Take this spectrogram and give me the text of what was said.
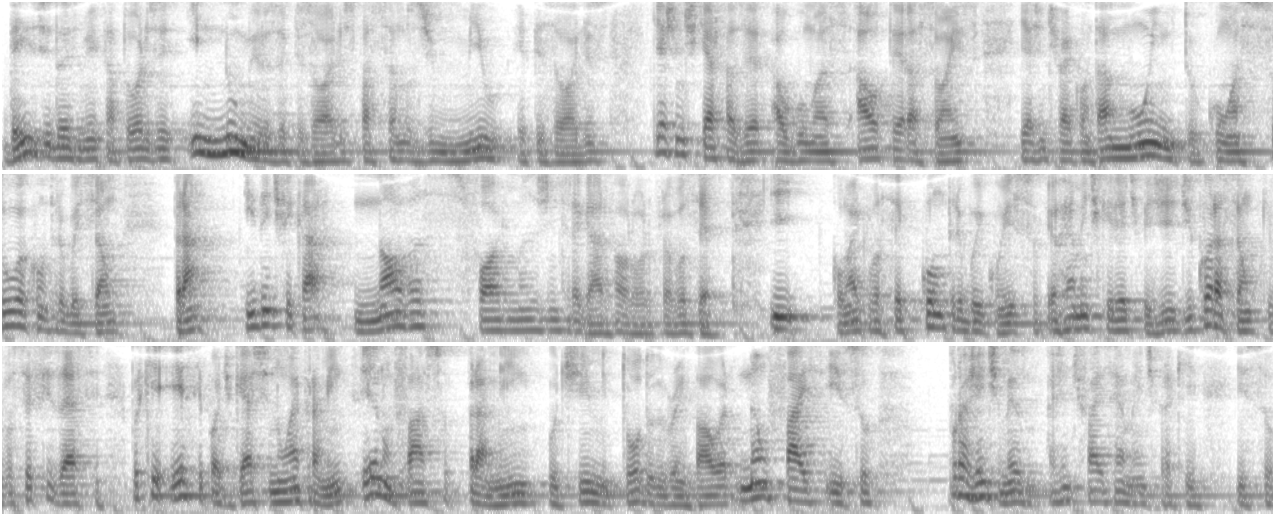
desde 2014, inúmeros episódios, passamos de mil episódios e a gente quer fazer algumas alterações e a gente vai contar muito com a sua contribuição para identificar novas formas de entregar valor para você. E como é que você contribui com isso? Eu realmente queria te pedir de coração que você fizesse, porque esse podcast não é para mim, eu não faço para mim, o time todo do Brain Power não faz isso por a gente mesmo, a gente faz realmente para que isso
